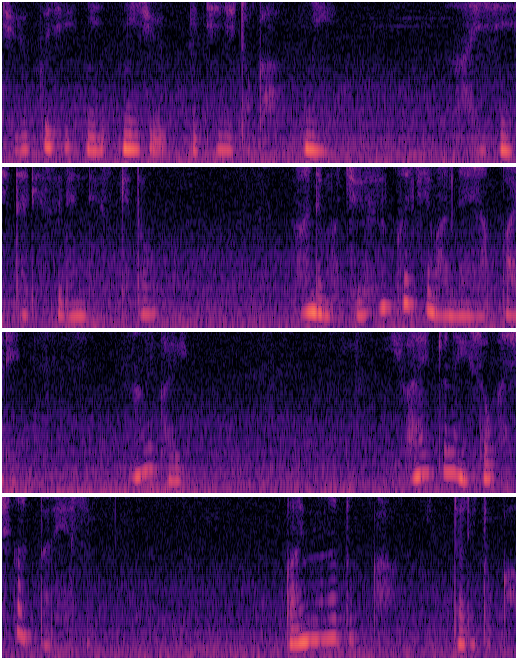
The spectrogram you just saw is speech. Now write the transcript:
19時に21時とかに配信したりするんですけどまあでも19時はねやっぱりなんか外とね忙しかったです。買い物とか行ったりとか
